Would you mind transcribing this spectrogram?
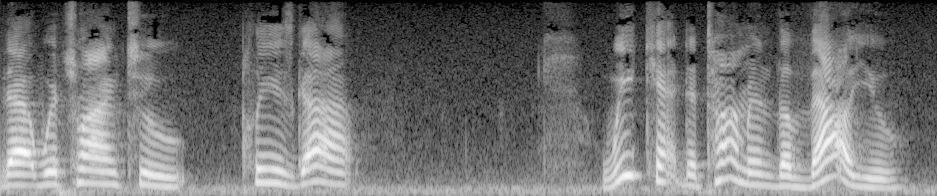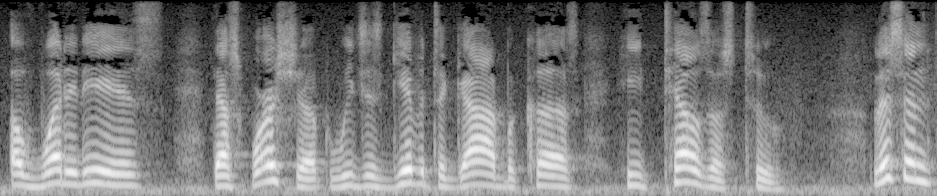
that we're trying to please God, we can't determine the value of what it is that's worshiped. We just give it to God because He tells us to. Listen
